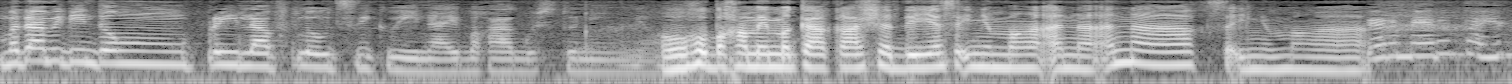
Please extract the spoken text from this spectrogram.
Madami din dong pre-love clothes ni Queen ay baka gusto ninyo. Oh, baka may magkakasya din yan sa inyong mga anak-anak, sa inyong mga... Pero meron tayong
